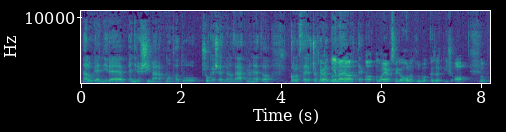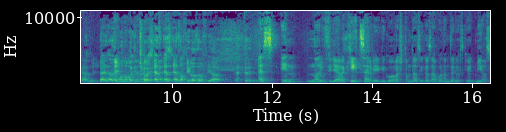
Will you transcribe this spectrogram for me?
náluk ennyire, ennyire simának mondható sok esetben az átmenet a korosztályos csapatokban. Nyilván a, a, az Ajax még a holland klubok között is a klub. Tehát, hogy Persze, azért egy- mondom, hogy, hogy ez, ez, ez a filozófia? Ez én nagyon figyelve kétszer végigolvastam, de az igazából nem derült ki, hogy mi az,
